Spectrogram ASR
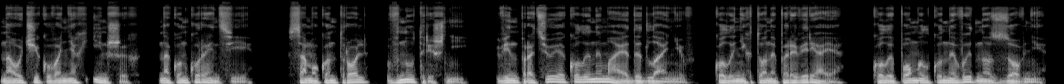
на очікуваннях інших, на конкуренції. Самоконтроль внутрішній. Він працює, коли немає дедлайнів, коли ніхто не перевіряє, коли помилку не видно ззовні,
